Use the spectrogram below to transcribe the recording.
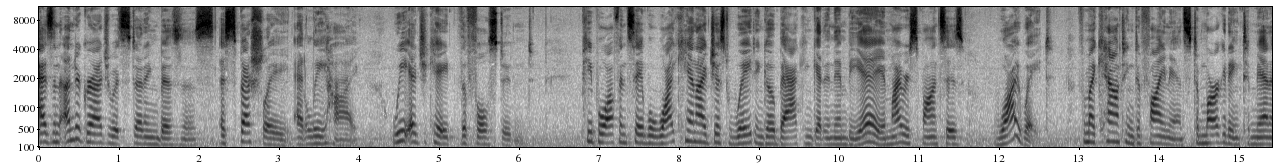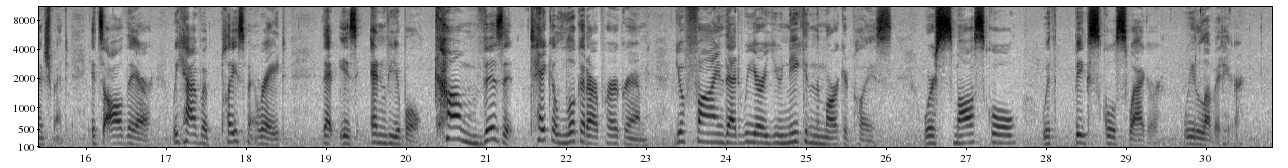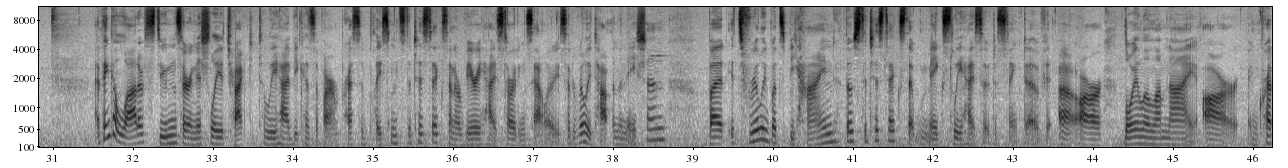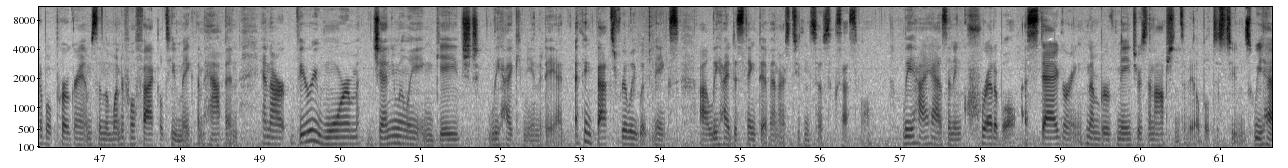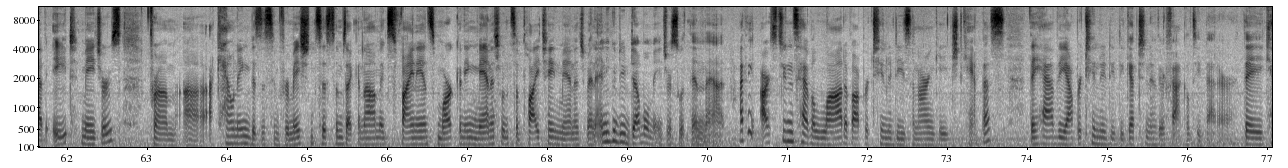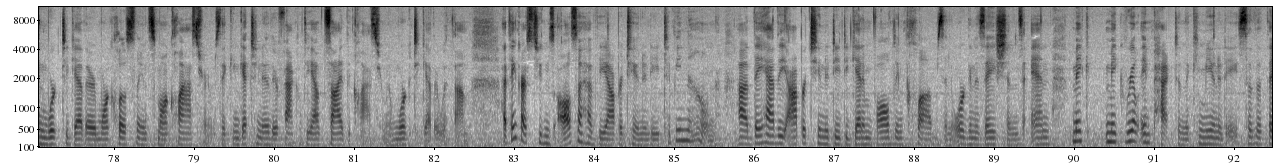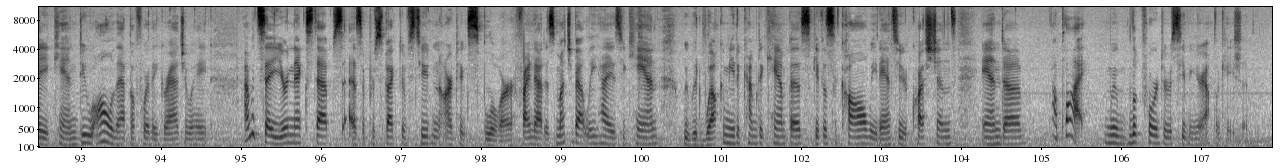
As an undergraduate studying business, especially at Lehigh, we educate the full student. People often say, well, why can't I just wait and go back and get an MBA? And my response is, why wait? From accounting to finance to marketing to management, it's all there. We have a placement rate that is enviable. Come visit, take a look at our program. You'll find that we are unique in the marketplace. We're a small school with big school swagger. We love it here. I think a lot of students are initially attracted to Lehigh because of our impressive placement statistics and our very high starting salaries that are really top in the nation but it's really what's behind those statistics that makes Lehigh so distinctive. Uh, our loyal alumni, our incredible programs, and the wonderful faculty who make them happen, and our very warm, genuinely engaged Lehigh community. I, I think that's really what makes uh, Lehigh distinctive and our students so successful. Lehigh has an incredible, a staggering number of majors and options available to students. We have eight majors from uh, accounting, business information systems, economics, finance, marketing, management, supply chain management, and you can do double majors within that. I think our students have a lot of opportunities in our engaged campus. They have the opportunity to get to know their faculty better. They can work together more closely in small classrooms. They can get to know their faculty outside the classroom and work together with them. I think our students also have the opportunity to be known. Uh, they have the opportunity to get involved in clubs and organizations and make, make real impact in the community so that they can do all of that before they graduate. I would say your next steps as a prospective student are to explore. Find out as much about Lehigh as you can. We would welcome you to come to campus. Give us a call. We'd answer your questions and uh, apply. We look forward to receiving your application.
